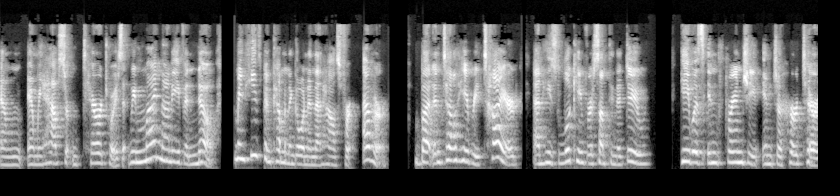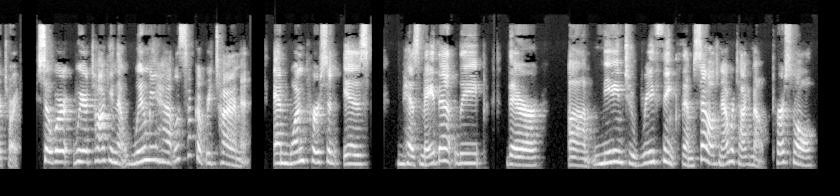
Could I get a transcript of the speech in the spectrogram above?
and, and we have certain territories that we might not even know. I mean, he's been coming and going in that house forever, but until he retired and he's looking for something to do, he was infringing into her territory. So we're, we're talking that when we have, let's talk about retirement and one person is, has made that leap. They're um, needing to rethink themselves. Now we're talking about personal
